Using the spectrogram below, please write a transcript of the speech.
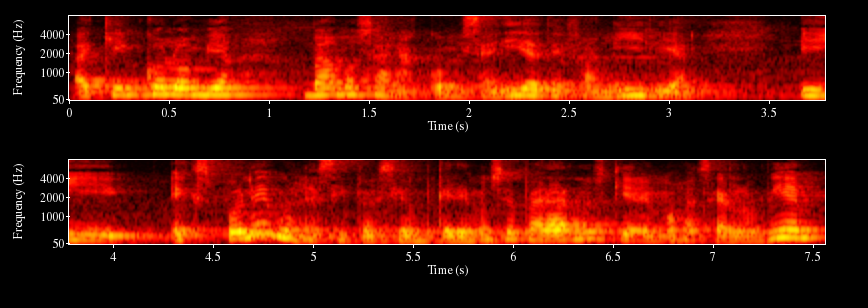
Aquí en Colombia vamos a las comisarías de familia y exponemos la situación. Queremos separarnos, queremos hacerlo bien.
